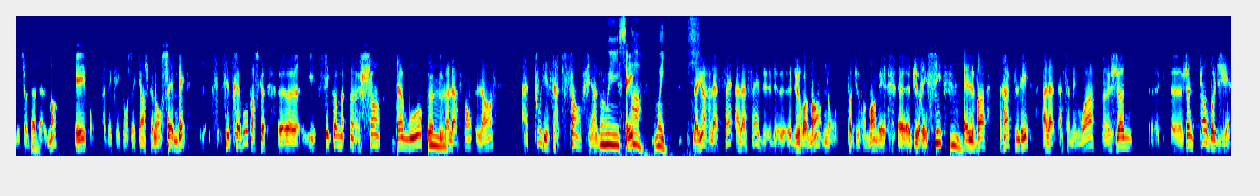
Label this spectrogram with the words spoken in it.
les soldats allemands, et bon, avec les conséquences que l'on sait, mais c'est- très beau parce que euh, c'est comme un chant d'amour que Mm. Lola Lafont lance à tous les absents, finalement. Oui, c'est. Ah, oui. D'ailleurs, à la fin, à la fin du, du- du roman, non, pas du roman, mais euh, du récit, Hmm. elle va rappeler à, la- à sa mémoire un jeune, euh, jeune Cambodgien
